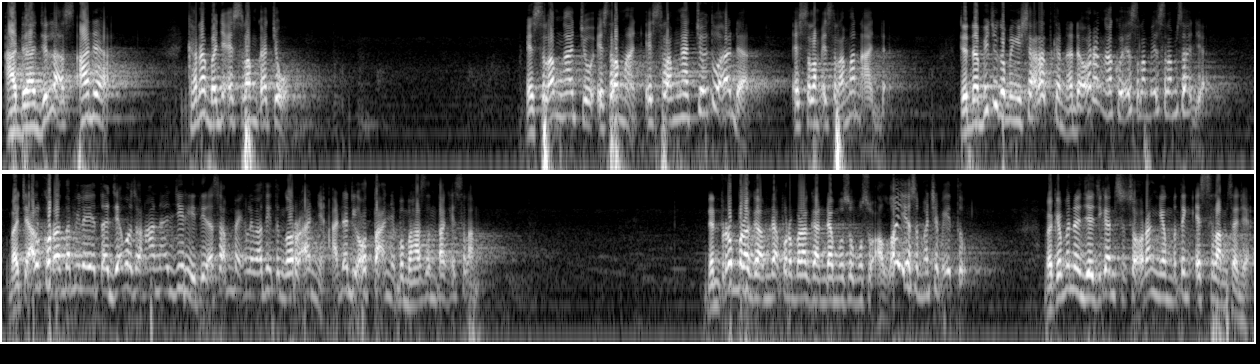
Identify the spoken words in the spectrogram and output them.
Ada jelas, ada. Karena banyak Islam kacau. Islam ngaco, Islam Islam ngaco itu ada. Islam-islaman ada. Dan Nabi juga mengisyaratkan ada orang ngaku Islam-Islam saja. Baca Al-Qur'an tapi la yatajawaz an anajiri, tidak sampai melewati tenggorokannya. Ada di otaknya pembahasan tentang Islam. Dan propaganda-propaganda musuh-musuh Allah ya semacam itu. Bagaimana menjanjikan seseorang yang penting Islam saja.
